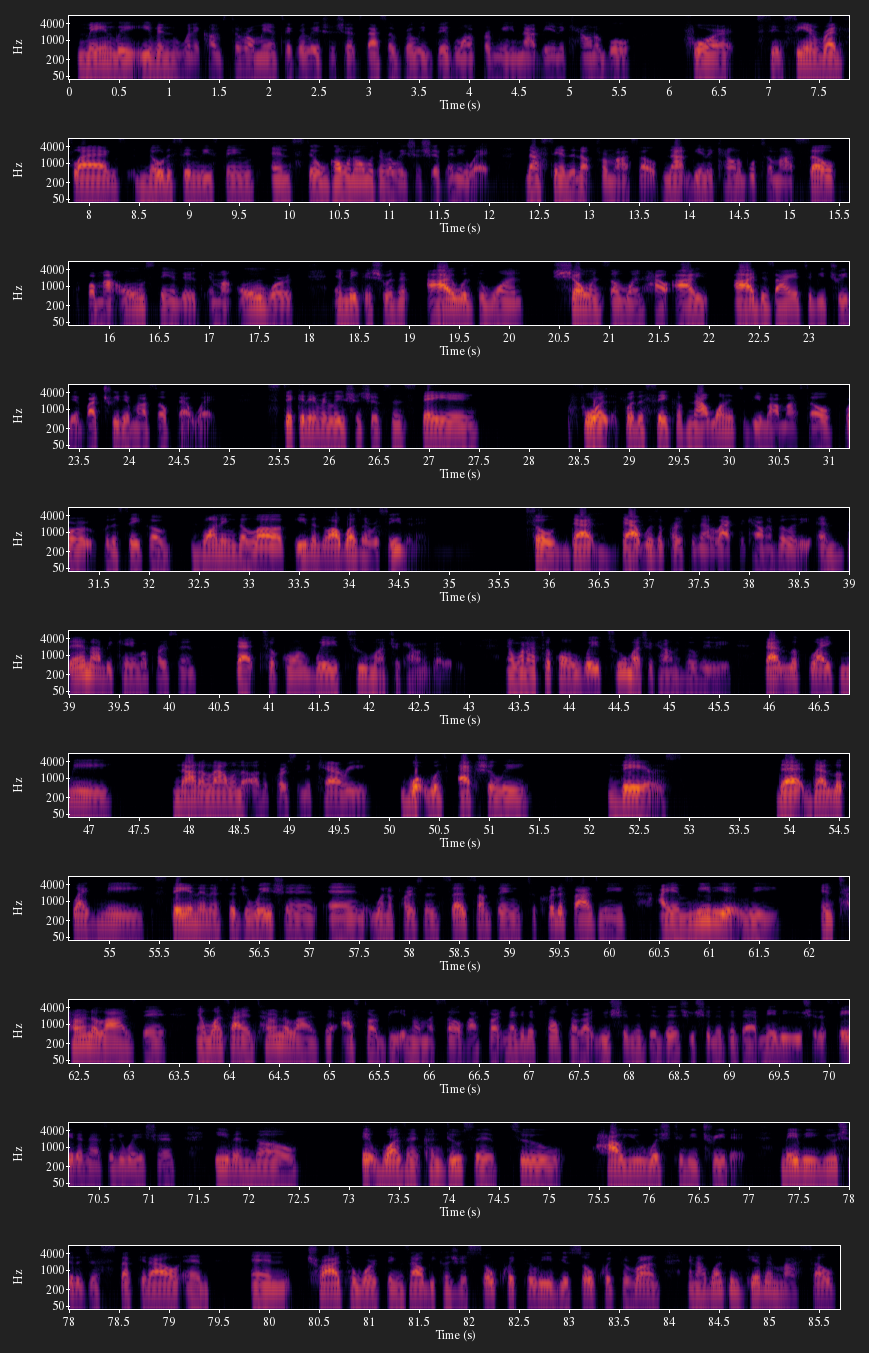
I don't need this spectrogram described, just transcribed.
mainly, even when it comes to romantic relationships, that's a really big one for me. Not being accountable for see, seeing red flags, noticing these things, and still going on with the relationship anyway. Not standing up for myself, not being accountable to myself for my own standards and my own worth, and making sure that I was the one showing someone how I I desire to be treated by treating myself that way. Sticking in relationships and staying for for the sake of not wanting to be by myself, for for the sake of wanting the love, even though I wasn't receiving it. So that that was a person that lacked accountability. And then I became a person that took on way too much accountability. And when I took on way too much accountability, that looked like me not allowing the other person to carry what was actually theirs that that looked like me staying in a situation and when a person said something to criticize me i immediately internalized it and once i internalized it i start beating on myself. I start negative self-talk you shouldn't have did this you shouldn't have did that. Maybe you should have stayed in that situation even though it wasn't conducive to how you wish to be treated. Maybe you should have just stuck it out and and tried to work things out because you're so quick to leave, you're so quick to run. And I wasn't giving myself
